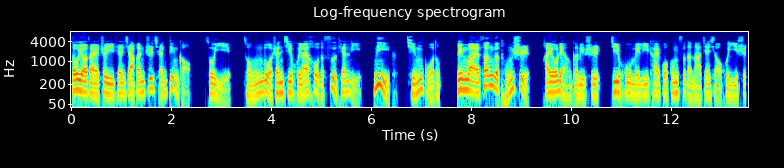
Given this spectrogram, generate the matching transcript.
都要在这一天下班之前定稿，所以从洛杉矶回来后的四天里，Nick、秦国栋、另外三个同事还有两个律师几乎没离开过公司的那间小会议室。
